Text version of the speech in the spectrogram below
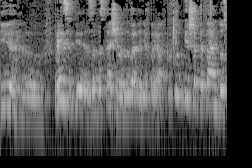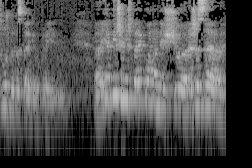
І, в принципі, забезпечили наведення порядку. Тут більше питань до Служби безпеки України. Я більше ніж переконаний, що режисер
